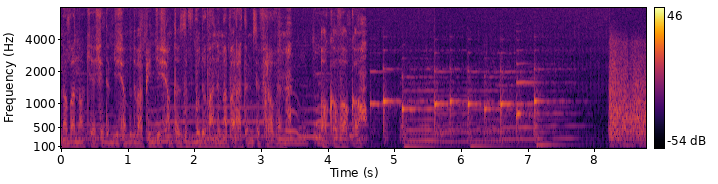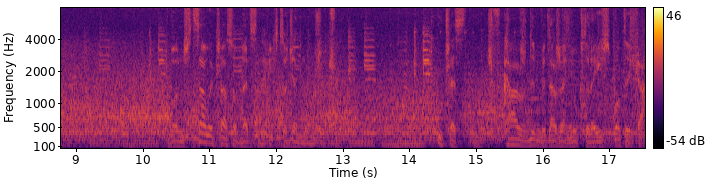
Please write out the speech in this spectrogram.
Nowa Nokia 7250 z wbudowanym aparatem cyfrowym. Oko w oko. Bądź cały czas obecny w ich codziennym życiu. Uczestnicz w każdym wydarzeniu, które ich spotyka.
